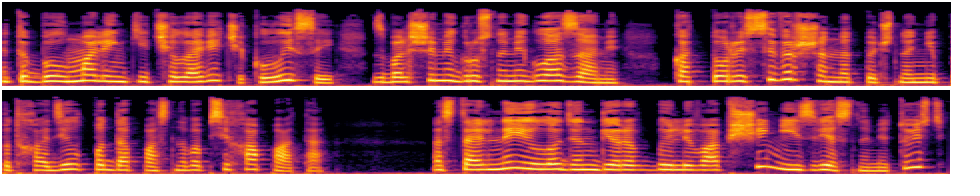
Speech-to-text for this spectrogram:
Это был маленький человечек, лысый, с большими грустными глазами, который совершенно точно не подходил под опасного психопата. Остальные Лодингеры были вообще неизвестными, то есть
